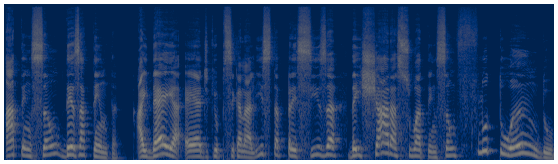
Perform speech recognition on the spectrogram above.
atenção desatenta. A ideia é de que o psicanalista precisa deixar a sua atenção flutuando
